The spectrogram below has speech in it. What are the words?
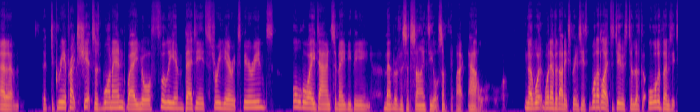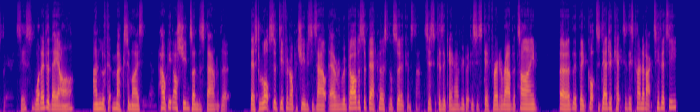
um, the degree apprenticeships as one end where you're fully embedded three year experience, all the way down to maybe being a member of a society or something like that, or you know, whatever that experience is. What I'd like to do is to look at all of those experiences, whatever they are, and look at maximizing them, helping our students understand that there's lots of different opportunities out there, and regardless of their personal circumstances, because again, everybody's is different around the time uh, that they've got to dedicate to this kind of activity,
